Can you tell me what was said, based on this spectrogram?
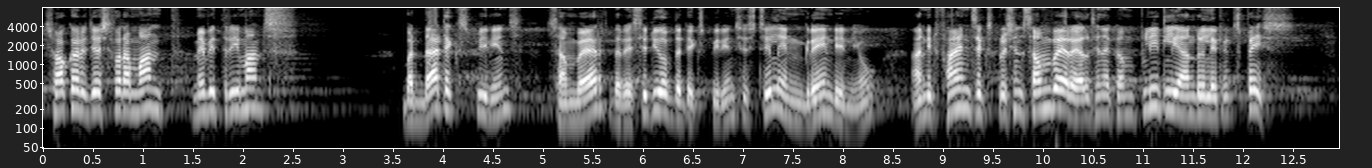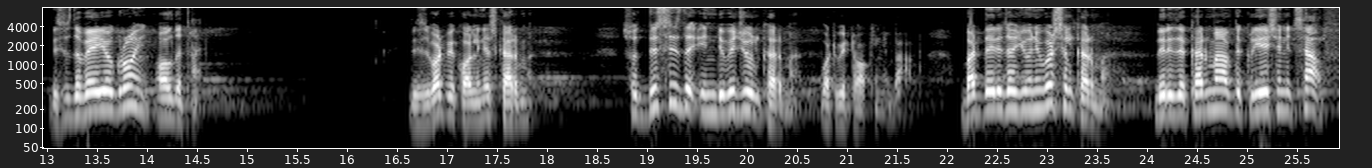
soccer just for a month, maybe three months. But that experience, somewhere the residue of that experience is still ingrained in you and it finds expression somewhere else in a completely unrelated space. This is the way you're growing all the time. This is what we're calling as karma. So this is the individual karma, what we're talking about. But there is a universal karma, there is a karma of the creation itself.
